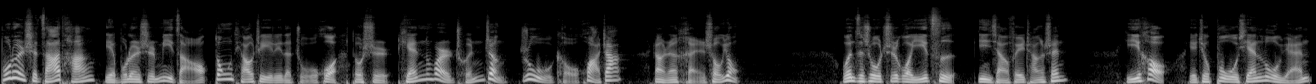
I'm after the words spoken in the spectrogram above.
不论是杂糖，也不论是蜜枣、冬条这一类的主货，都是甜味纯正，入口化渣，让人很受用。温子树吃过一次，印象非常深，以后也就不嫌路远，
